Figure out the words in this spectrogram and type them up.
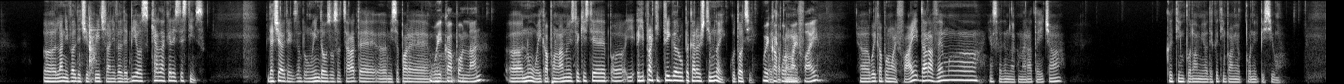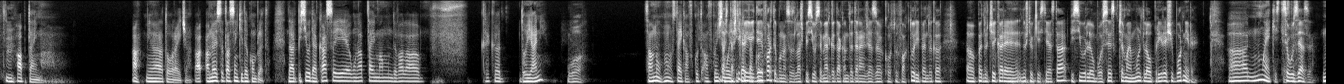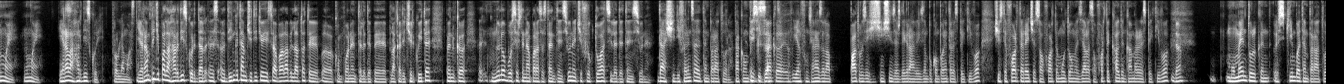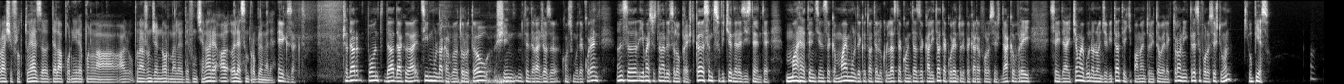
uh, la nivel de circuit și la nivel de BIOS, chiar dacă el este stins. De aceea, uite, de exemplu, un Windows o să-ți arate, uh, mi se pare... Wake up on LAN? Uh, nu, Wake Up Online nu este o chestie... Uh, e, e practic triggerul pe care îl știm noi, cu toții. Wake, up on Online. Wi-Fi? Uh, Wake Up on Wi-Fi, dar avem... Uh, ia să vedem dacă mi arată aici cât timp îl am eu, de cât timp am eu pornit PC-ul. Mm. Uptime. Ah, mi arată o oră aici. A, a meu este să închide complet. Dar PC-ul de acasă e un uptime, am undeva la, cred că, 2 ani. Wow. Sau nu, nu, stai că am făcut, am făcut niște Dar știi că modificări e o pe idee acolo. foarte bună să-ți lași PC-ul să meargă dacă nu te deranjează costul facturii, pentru că uh, pentru cei care nu știu chestia asta, PC-urile obosesc cel mai mult la oprire și pornire. Uh, nu mai e chestia Se asta. uzează. Nu mai e, nu mai e. Era la hard discuri problema asta. Era în principal la hard discuri, dar uh, din câte am citit eu, este valabil la toate uh, componentele de pe placa de circuite, pentru că uh, nu le obosește neapărat să stea în tensiune, ci fluctuațiile de tensiune. Da, și diferența de temperatură. Dacă un PC Exact. pleacă, el funcționează la 45-50 de grade, de exemplu, componenta respectivă, și este foarte rece sau foarte multă umezeală sau foarte cald în camera respectivă, Da? Momentul când își schimbă temperatura și fluctuează de la pornire până, la, până ajunge în normele de funcționare, a- alea sunt problemele. Exact. Așadar, pont, da, dacă ții mult la calculatorul tău și nu te deranjează consumul de curent, însă e mai sustenabil să-l oprești, că sunt suficient de rezistente. Mare atenție însă că mai mult decât toate lucrurile astea contează calitatea curentului pe care îl folosești. Dacă vrei să-i dai cea mai bună longevitate echipamentului tău electronic, trebuie să folosești un UPS.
